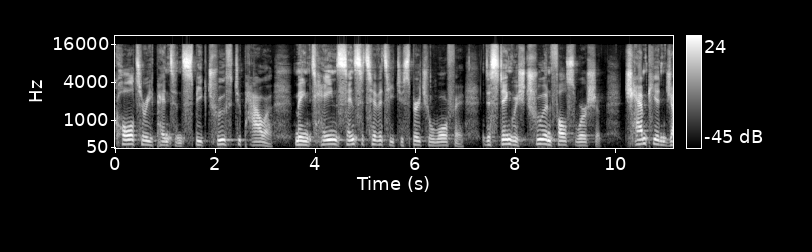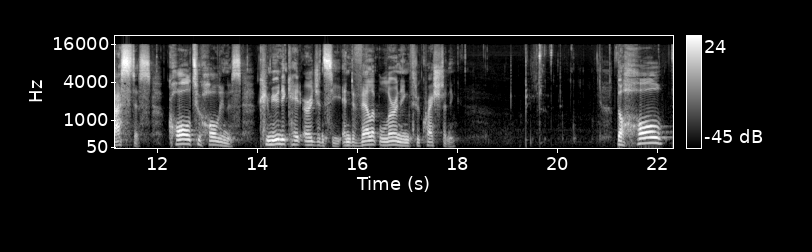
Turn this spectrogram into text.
call to repentance, speak truth to power, maintain sensitivity to spiritual warfare, distinguish true and false worship, champion justice, call to holiness, communicate urgency, and develop learning through questioning. The whole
